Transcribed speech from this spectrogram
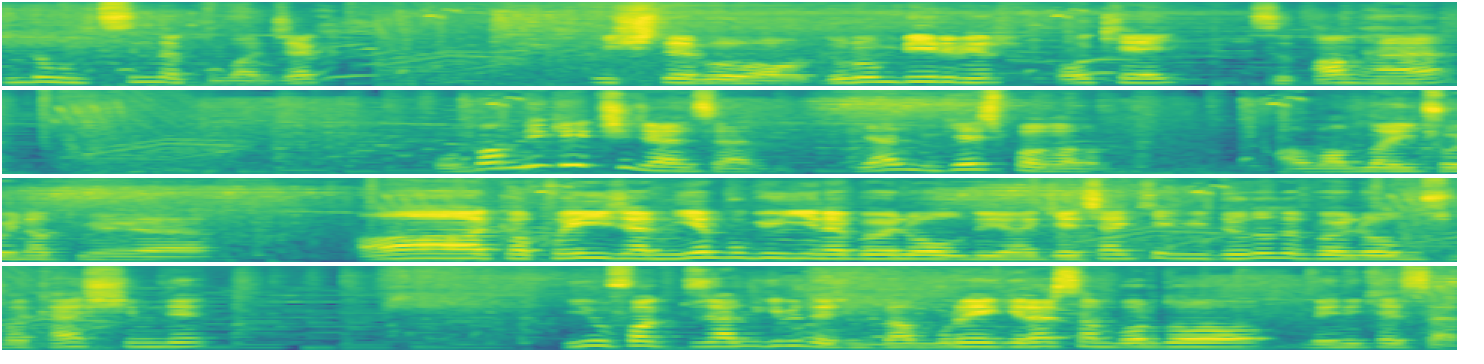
Şimdi ultisini de kullanacak. İşte bu. Durum 1-1. Okey. Spam he. Oradan mı geçeceksin sen? Gel bir geç bakalım. Aa vallahi hiç oynatmıyor ya. Aa kafayı yiyeceğim. Niye bugün yine böyle oldu ya? Geçenki videoda da böyle olmuş. Bak ha şimdi bir ufak düzeldi gibi de şimdi ben buraya girersem bu arada o beni keser.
